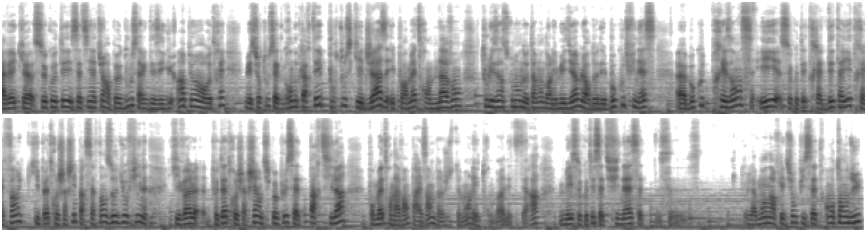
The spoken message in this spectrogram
avec euh, ce côté cette signature un peu douce avec des aigus un peu en retrait mais surtout cette grande clarté pour tout ce qui est jazz et pouvoir mettre en avant tous les instruments notamment dans les médiums leur donner beaucoup de finesse euh, beaucoup de présence et ce côté très détaillé très fin qui peut être recherché par certains audiophiles qui veulent peut-être rechercher un petit peu plus cette partie-là pour mettre en avant, par exemple, justement les trombones, etc. Mais ce côté, cette finesse, la moindre inflexion puisse être entendue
